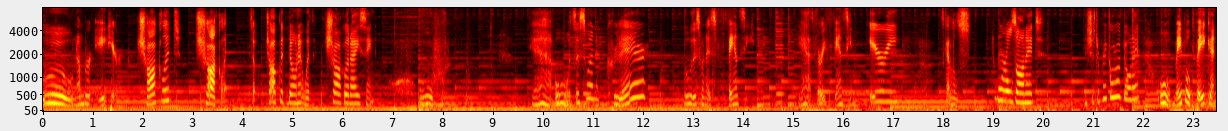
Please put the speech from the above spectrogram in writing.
Ooh, number eight here. Chocolate, chocolate. So, chocolate donut with chocolate icing. Ooh. Yeah. Ooh, what's this one? Cruller? Ooh, this one is fancy. Yeah, it's very fancy and airy. It's got little swirls on it. It's just a regular old donut. Ooh, maple bacon.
